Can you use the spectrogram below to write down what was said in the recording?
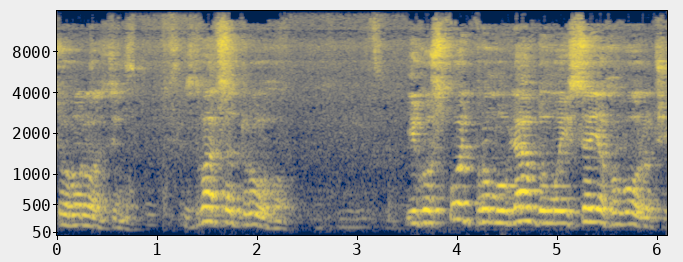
цього розділу. З 22-го. І Господь промовляв до Моїсея, говорячи,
